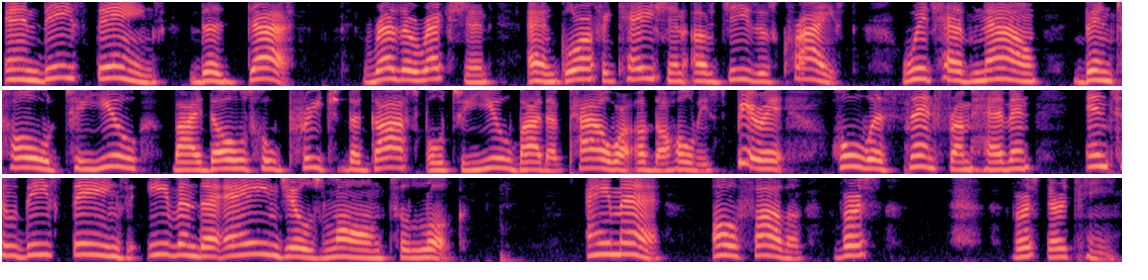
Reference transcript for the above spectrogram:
In these things, the death, resurrection, and glorification of Jesus Christ, which have now been told to you by those who preach the gospel to you by the power of the Holy Spirit, who was sent from heaven. Into these things even the angels long to look. Amen. Oh Father, verse verse 13.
